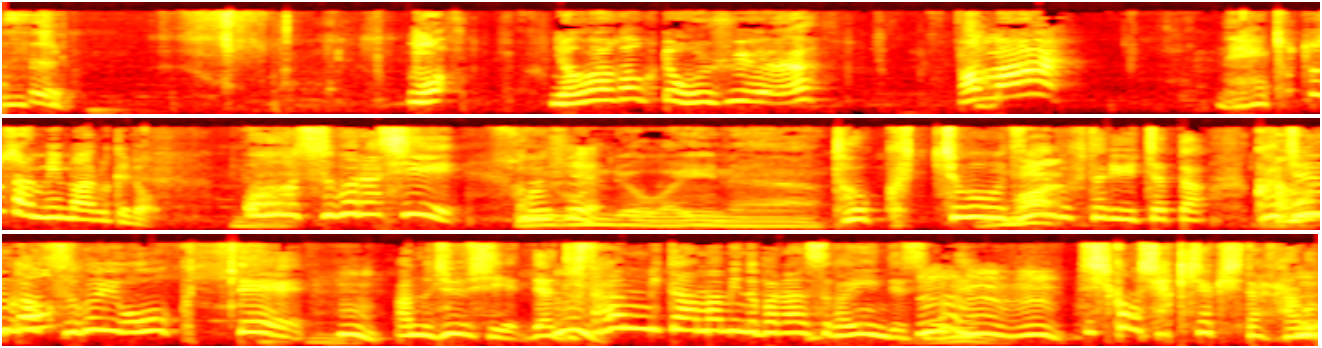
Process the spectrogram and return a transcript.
す。に切る。お柔らかくて美味しい。甘い。ね、ちょっと酸味もあるけど。おー、素晴らしい。水分量がいいね。特徴全部2人言っちゃった。果汁がすごい多くて、うん。あのジューシー。であと酸味と甘みのバランスがいいんですよね、でしかもシャキシャキした歯応え、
